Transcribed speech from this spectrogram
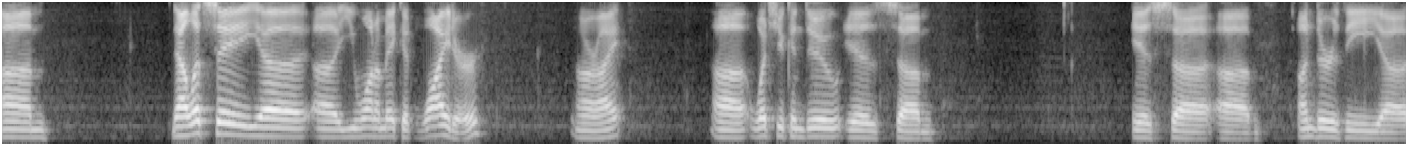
Um, now let's say uh, uh, you want to make it wider. All right. Uh, what you can do is um, is uh, um under the uh,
